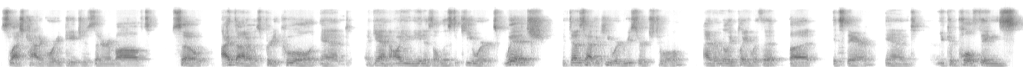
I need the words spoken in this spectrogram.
slash category pages that are involved. So I thought it was pretty cool. And again, all you need is a list of keywords, which it does have a keyword research tool. I haven't really played with it, but it's there. And you can pull things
